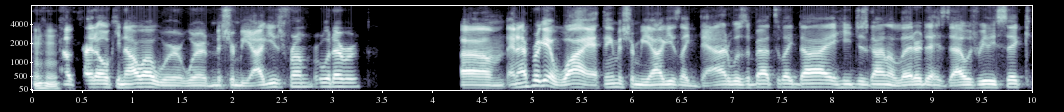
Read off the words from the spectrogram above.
Mhm. outside of Okinawa where where Mr. Miyagi is from or whatever. Um, and I forget why. I think Mr. Miyagi's like dad was about to like die. He just got a letter that his dad was really sick.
